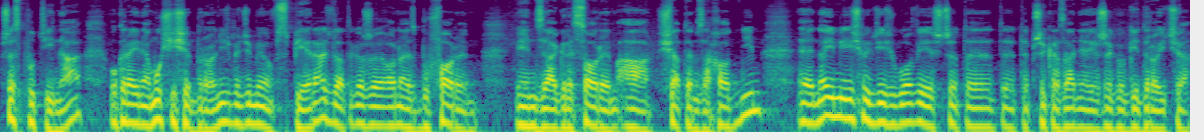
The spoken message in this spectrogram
przez Putina. Ukraina musi się bronić, będziemy ją wspierać, dlatego że ona jest buforem między agresorem a światem zachodnim. E, No i mieliśmy gdzieś w głowie jeszcze te, te, te przykazania Jerzego Giedroycia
